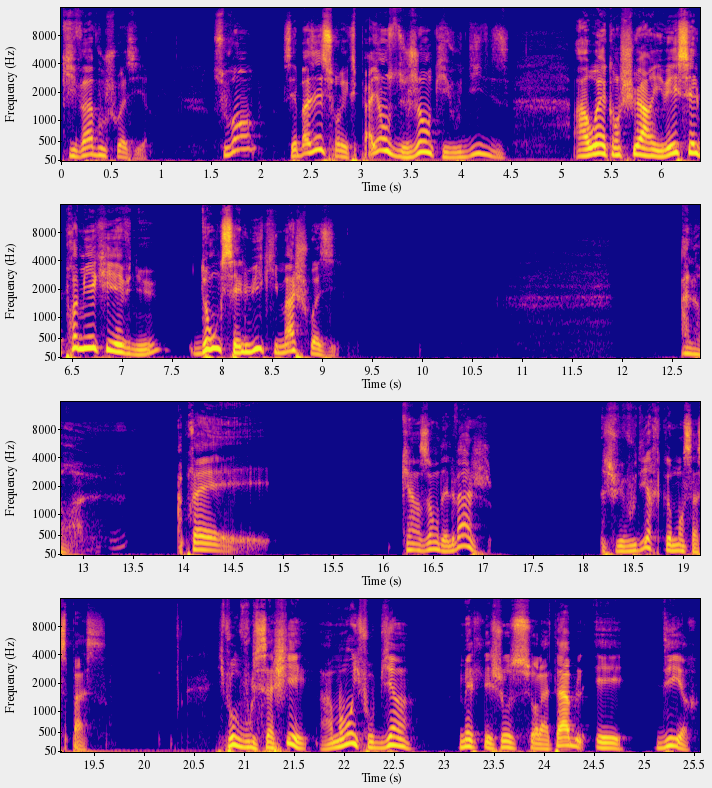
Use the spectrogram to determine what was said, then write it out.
qui va vous choisir. Souvent, c'est basé sur l'expérience de gens qui vous disent Ah ouais, quand je suis arrivé, c'est le premier qui est venu, donc c'est lui qui m'a choisi. Alors, euh, après 15 ans d'élevage, je vais vous dire comment ça se passe. Il faut que vous le sachiez. À un moment, il faut bien mettre les choses sur la table et dire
